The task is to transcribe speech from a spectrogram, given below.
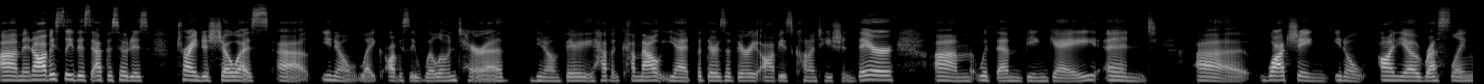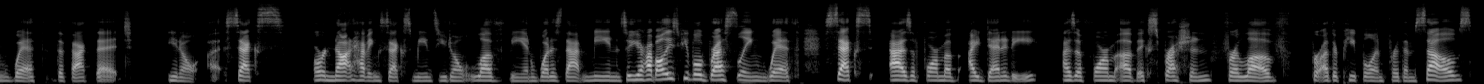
Um, and obviously, this episode is trying to show us, uh, you know, like obviously Willow and Tara, you know they haven't come out yet but there's a very obvious connotation there um, with them being gay and uh, watching you know anya wrestling with the fact that you know uh, sex or not having sex means you don't love me and what does that mean? And so you have all these people wrestling with sex as a form of identity as a form of expression for love for other people and for themselves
